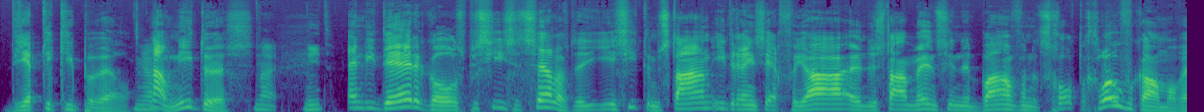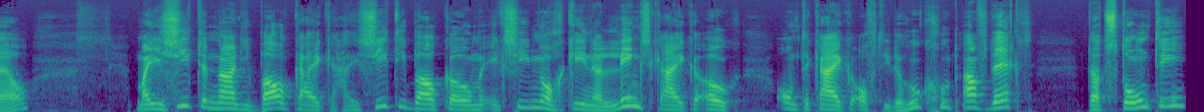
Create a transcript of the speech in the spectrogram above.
die hebt die keeper wel. Ja. Nou, niet dus. Nee, niet. En die derde goal is precies hetzelfde. Je ziet hem staan. Iedereen zegt van ja, en er staan mensen in de baan van het schot. Dat geloof ik allemaal wel. Maar je ziet hem naar die bal kijken. Hij ziet die bal komen. Ik zie hem nog een keer naar links kijken ook. Om te kijken of hij de hoek goed afdekt. Dat stond hij.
